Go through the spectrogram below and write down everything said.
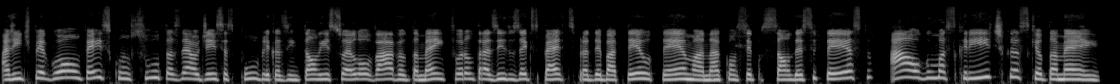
a gente pegou, fez consultas, né, audiências públicas, então isso é louvável também. Foram trazidos experts para debater o tema na consecução desse texto. Há algumas críticas que eu também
